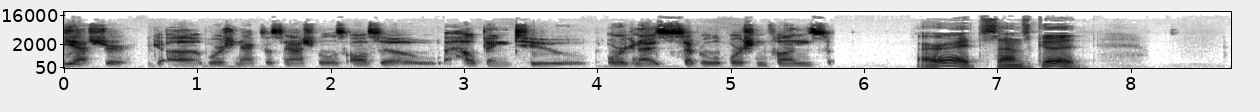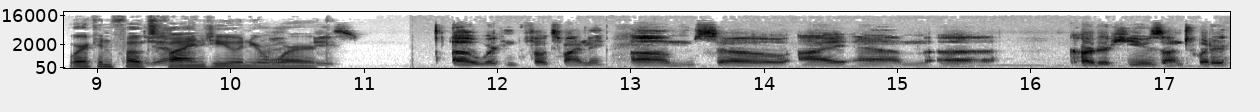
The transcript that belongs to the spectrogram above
Yeah, sure. Uh, abortion Access Nashville is also helping to organize several abortion funds. All right, sounds good. Where can folks Yeah. find you and your right, work? peace. Oh, where can folks find me? Um, so I am uh, Carter Hues on Twitter.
